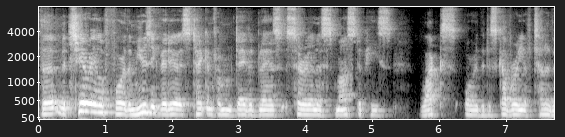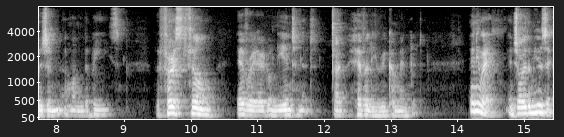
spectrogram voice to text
The material for the music video is taken from David Blair's surrealist masterpiece, Wax or the Discovery of Television Among the Bees, the first film ever aired on the internet. I heavily recommend it. Anyway, enjoy the music.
